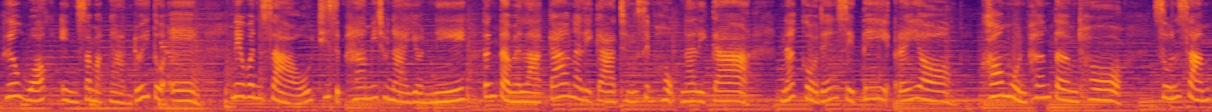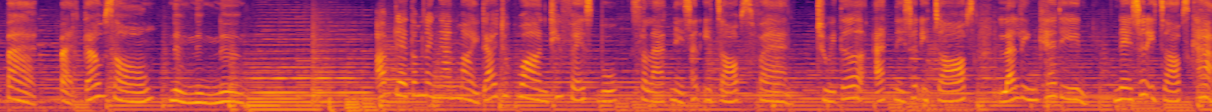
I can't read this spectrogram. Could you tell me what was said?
เพื่อ Walk in สมัครงานด้วยตัวเอง ในวันเสาร์ที่ 15 มิถุนายนนี้ ตั้งแต่เวลา 9 นาฬิกาถึง 16 นาฬิกาณ Golden City ระยอง ข้อมูลเพิ่มเติมโทร 038 892 111 อัปเดตตำแหน่งงานใหม่ได้ทุกวันที่ Facebook /nationejobsfan Twitter @nationejobs และ LinkedIn nationejobs ค่ะ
